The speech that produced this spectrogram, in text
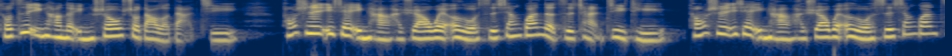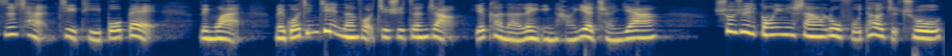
投资银行的营收受到了打击。同时，一些银行还需要为俄罗斯相关的资产计提。同时，一些银行还需要为俄罗斯相关资产计提拨备。另外，美国经济能否继续增长，也可能令银行业承压。数据供应商路孚特指出，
